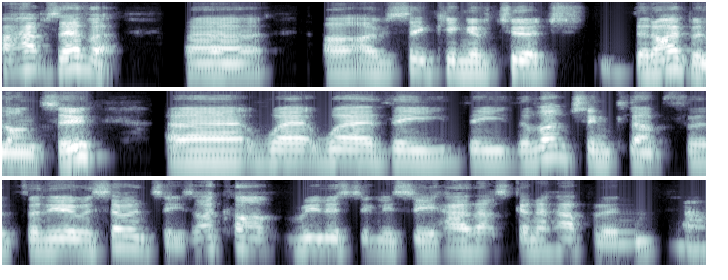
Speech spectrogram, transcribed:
perhaps ever. Uh, I was thinking of church that I belong to. uh, where where the, the the luncheon club for, for the over 70s. I can't realistically see how that's going to happen. No.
